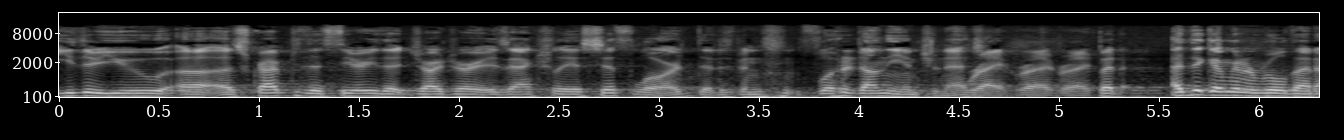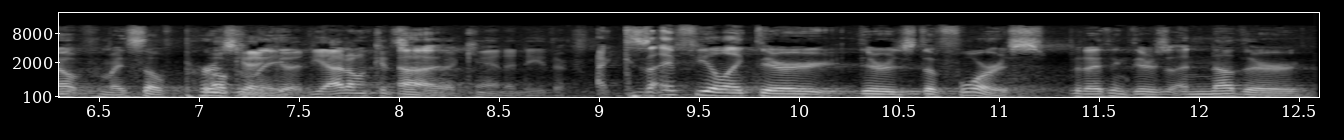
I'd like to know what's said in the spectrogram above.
Either you uh, ascribe to the theory that Jar Jar is actually a Sith Lord that has been floated on the internet. Right, right, right. But I think I'm going to rule that out for myself personally. Okay, good. Yeah, I don't consider Uh, that canon either. Because I feel like there, there's the Force, but I think there's another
